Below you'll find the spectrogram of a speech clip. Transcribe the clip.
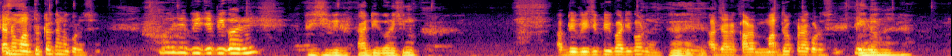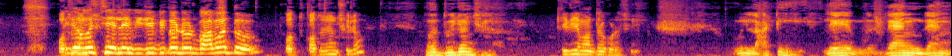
কেন মারধরটা কেন করেছে? ওই যে বিজেপি করে। বিজেপি পার্টি করেছিল। আপনি বিজেপি পার্টি করেন? হ্যাঁ। আর যারা কার মারধর করা করেছে? তিন এই যে আমার ছেলে? বিজেপি করে ওর বাবা তো। কত- কতজন ছিল? ও দুজন ছিল। কি দিয়ে মারধর করেছে? ওই লাঠি লে ড্যাং ড্যাং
